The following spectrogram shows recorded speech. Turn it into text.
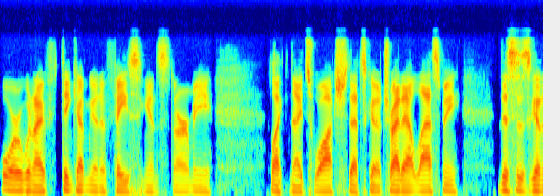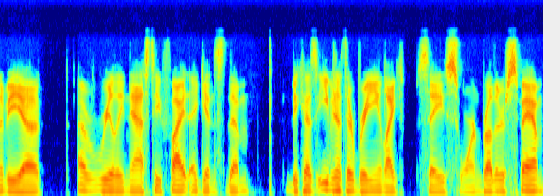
or when I think I'm going to face against an army like Night's Watch that's going to try to outlast me. This is going to be a, a really nasty fight against them because even if they're bringing like say Sworn Brothers spam,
